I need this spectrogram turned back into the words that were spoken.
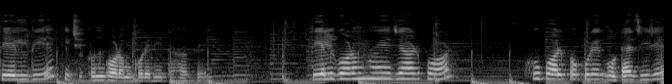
তেল দিয়ে কিছুক্ষণ গরম করে নিতে হবে। তেল গরম হয়ে যাওয়ার পর খুব অল্প করে গোটা জিরে,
